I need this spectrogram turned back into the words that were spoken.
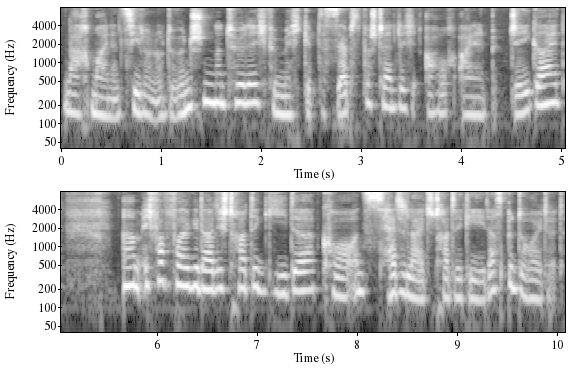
nach meinen Zielen und Wünschen natürlich. Für mich gibt es selbstverständlich auch einen Budgetguide. Ähm, ich verfolge da die Strategie der Core- und Satellite-Strategie. Das bedeutet,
